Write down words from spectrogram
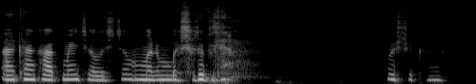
Erken kalkmaya çalışacağım. Umarım başarabilirim. Hoşçakalın.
